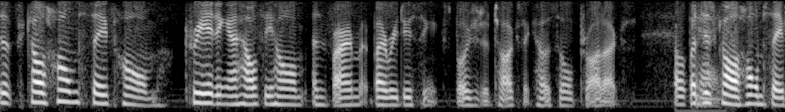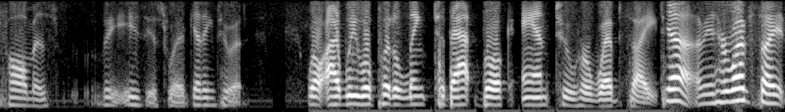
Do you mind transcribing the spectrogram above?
is called Home Safe Home: Creating a Healthy Home Environment by Reducing Exposure to Toxic Household Products. Okay. But just call Home Safe Home is the easiest way of getting to it. well, I we will put a link to that book and to her website. Yeah, I mean her website,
